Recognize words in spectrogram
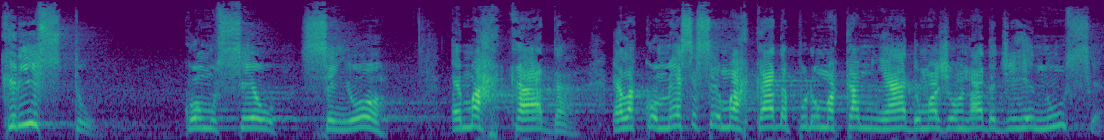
Cristo como seu Senhor, é marcada, ela começa a ser marcada por uma caminhada, uma jornada de renúncia,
